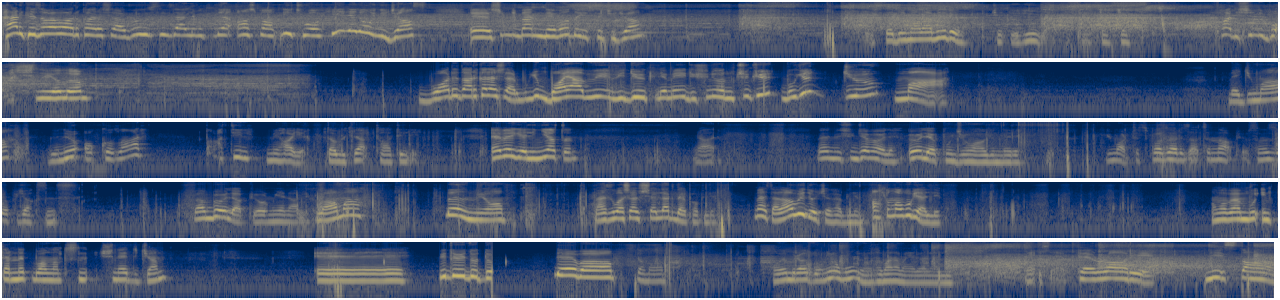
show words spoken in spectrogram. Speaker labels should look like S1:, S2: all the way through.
S1: Herkese merhaba arkadaşlar. Bugün sizlerle birlikte Asphalt Nitro hileli oynayacağız. Ee, şimdi ben Nevada'yı seçeceğim. İstediğimi alabilirim. Çünkü hile. Çak, çak, çak. Hadi şimdi başlayalım. Bu arada arkadaşlar bugün bayağı bir video yüklemeyi düşünüyorum. Çünkü bugün Cuma. Ve Cuma günü okullar tatil mi? Hayır. Tabii ki de tatil değil. Eve gelin yatın. Yani benim düşüncem öyle. Öyle yapın Cuma günleri. Cumartesi pazarı zaten ne yapıyorsanız yapacaksınız. Ben böyle yapıyorum genellikle ama bilmiyorum. Belki başka bir şeyler de yapabilirim. Mesela video çekebilirim. Aklıma bu geldi. Ama ben bu internet bağlantısını işine edeceğim. Eee videoyu durdur. Devam. Tamam. Oyun biraz donuyor mu? Yok tamam ama herhalde. Neyse. Ferrari. Nissan.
